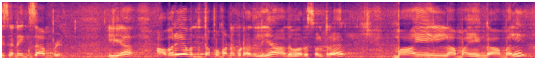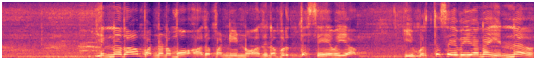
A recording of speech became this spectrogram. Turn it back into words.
இஸ் அன் எக்ஸாம்பிள் இல்லையா? அவரே வந்து தப்பு பண்ணக்கூடாது இல்லையா? அதை அவர் சொல்கிறார் மாயையெல்லாம் மயங்காமல் என்னதான் பண்ணணுமோ அதை பண்ணிடணும். அதுனா விருத்த சேவையா? விருத்த சேவையானா என்ன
